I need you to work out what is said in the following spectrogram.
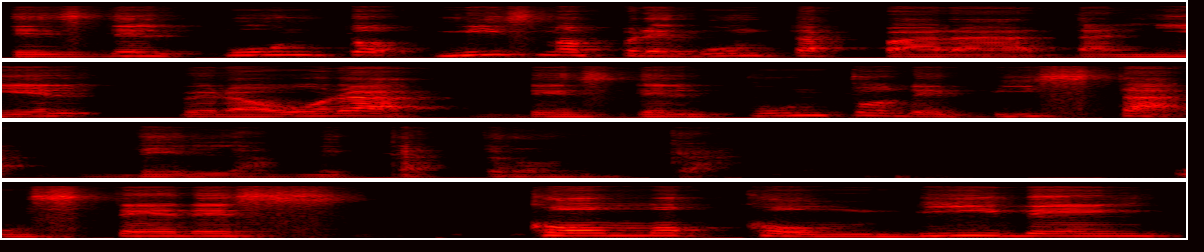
Desde el punto, misma pregunta para Daniel, pero ahora desde el punto de vista de la mecatrónica. Ustedes, ¿cómo conviven,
